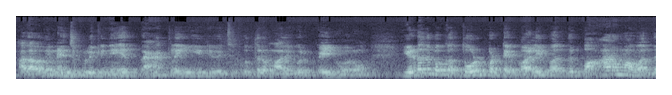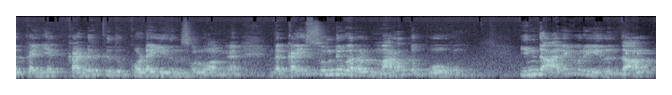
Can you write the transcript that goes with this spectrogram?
அதாவது நெஞ்சுக்குழிக்கு நேர் பேக்ல ஈட்டி வச்சு குத்துற மாதிரி ஒரு பெயின் வரும். இடது பக்க தோள்பட்டை வலி வந்து பாரமா வந்து கையை கடுக்குது கொடையுதுன்னு சொல்லுவாங்க. இந்த கை சுண்டி வரல் மறந்து போகும். இந்த அறிகுறி இருந்தால்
